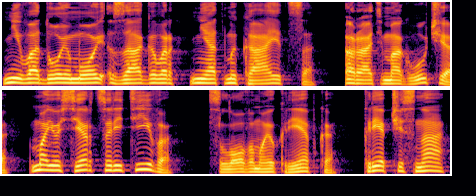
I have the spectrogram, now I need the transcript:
ни водой мой заговор не отмыкается. Рать могучая, мое сердце ретиво, слово мое крепко, крепче сна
